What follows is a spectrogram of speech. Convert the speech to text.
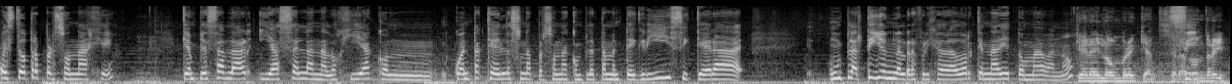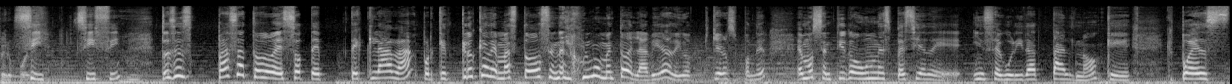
este otro personaje que empieza a hablar y hace la analogía con. cuenta que él es una persona completamente gris y que era un platillo en el refrigerador que nadie tomaba, ¿no? Que era el hombre que antes era Don Draper, pues. Sí, sí, sí. Entonces pasa todo eso, te, te clava, porque creo que además todos en algún momento de la vida, digo, quiero suponer, hemos sentido una especie de inseguridad tal, ¿no? Que, que puedes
